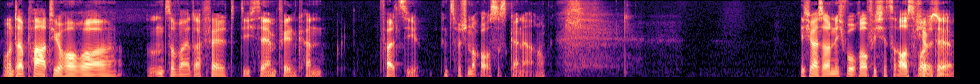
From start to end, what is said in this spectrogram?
unter Party-Horror und so weiter fällt, die ich sehr empfehlen kann, falls sie inzwischen raus ist, keine Ahnung. Ich weiß auch nicht, worauf ich jetzt raus wollte.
